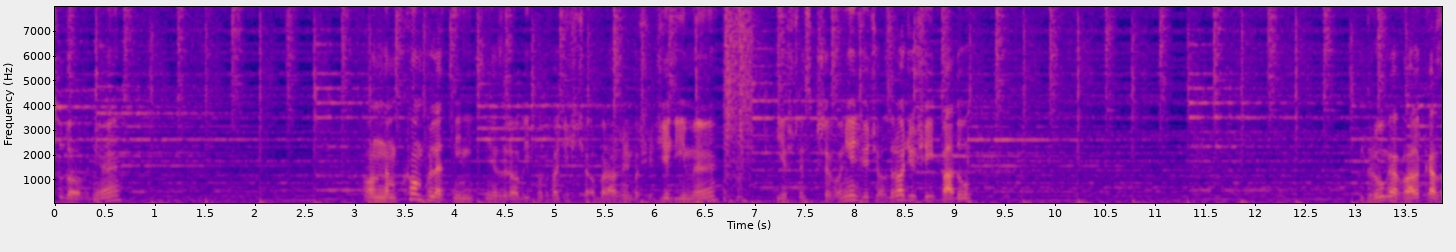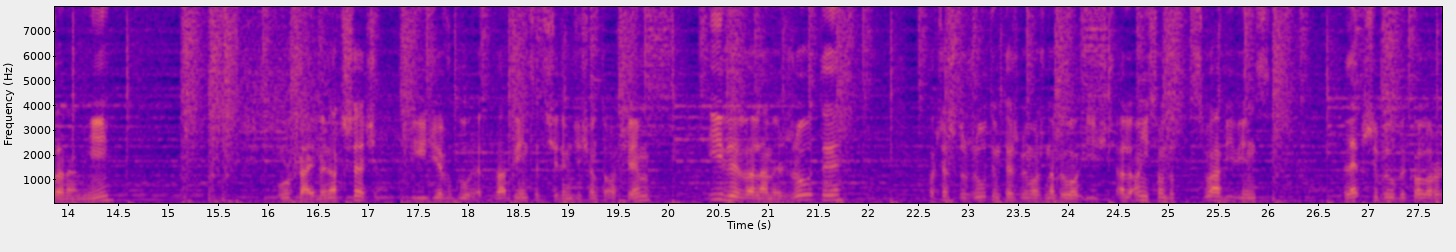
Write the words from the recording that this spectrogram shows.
cudownie. On nam kompletnie nic nie zrobi po 20 obrażeń, bo się dzielimy. Jeszcze jest krzewo niedźwiedź, odrodził się i padł. Druga walka za nami. Ruszajmy na trzecią. Idzie w górę. 2578. I wywalamy żółty. Chociaż tu żółtym też by można było iść, ale oni są dosyć słabi, więc lepszy byłby kolor.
